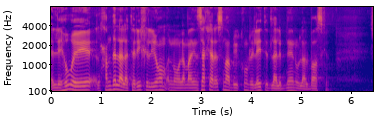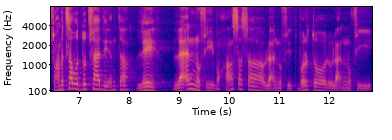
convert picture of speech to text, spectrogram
اللي هو الحمد لله لتاريخ اليوم إنه لما ينذكر اسمها بيكون related للبنان ولل basket. so عم بتصوت ضد فادي أنت؟ ليه؟ لأنه في محاصصة ولأنه في تبرتل ولأنه في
